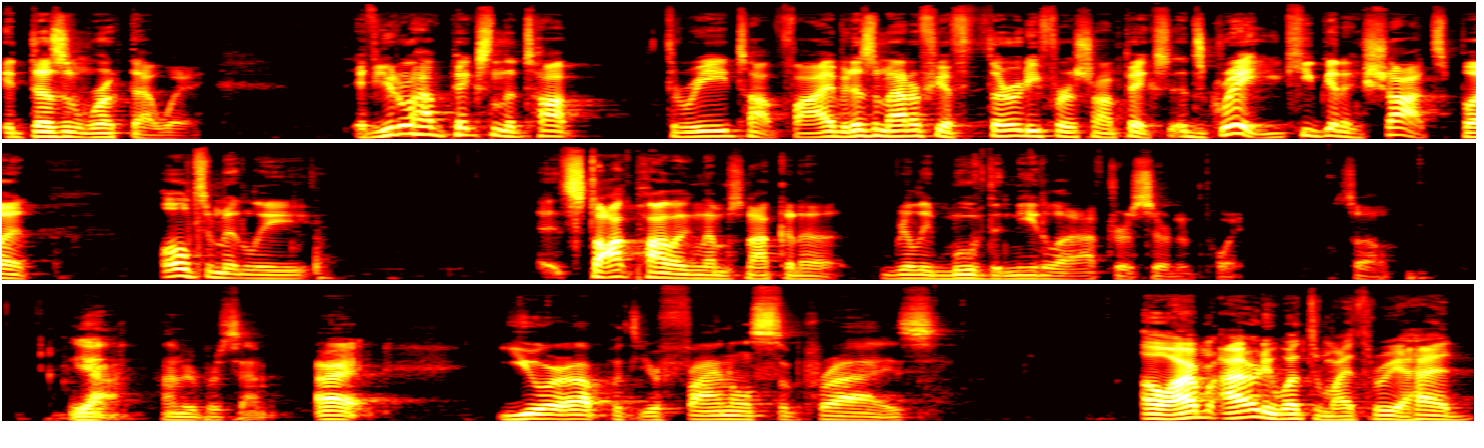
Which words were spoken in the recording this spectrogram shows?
It doesn't work that way if you don't have picks in the top three, top five, it doesn't matter if you have 30 first round picks. It's great. You keep getting shots, but ultimately, stockpiling them is not going to really move the needle after a certain point. So, yeah, 100%. All right. You are up with your final surprise. Oh, I, I already went through my three. I had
